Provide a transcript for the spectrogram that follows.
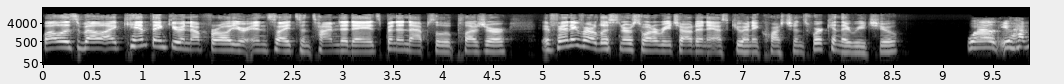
well, Isabel, I can't thank you enough for all your insights and time today. It's been an absolute pleasure. If any of our listeners want to reach out and ask you any questions, where can they reach you? Well, you have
